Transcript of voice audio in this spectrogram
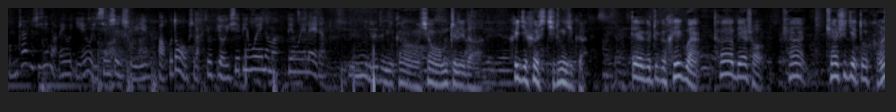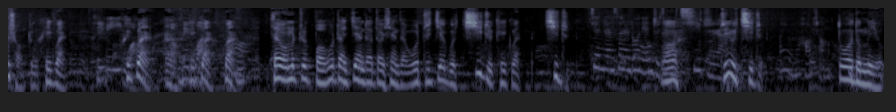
我们这些鸟类有也有一些是属于保护动物是吧？就有一些濒危的吗？濒危类的？濒危类的，你看啊，像我们这里的黑颈鹤是其中一个。第二个，这个黑冠特别少，全全世界都很少这个黑冠。黑黑冠，嗯，黑冠冠，在我们这保护站建站到现在，我只见过七只黑冠，七只。建站三十多年，只见过七只啊？只有七只。哎呦，那好少。多都没有。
